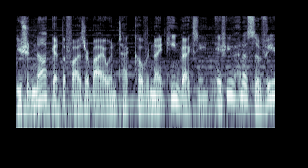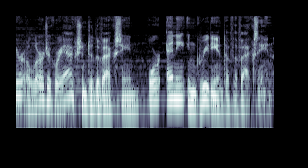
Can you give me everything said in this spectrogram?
You should not get the Pfizer BioNTech COVID 19 vaccine if you had a severe allergic reaction to the vaccine or any ingredient of the vaccine.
